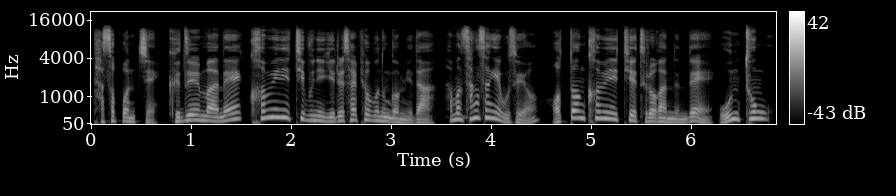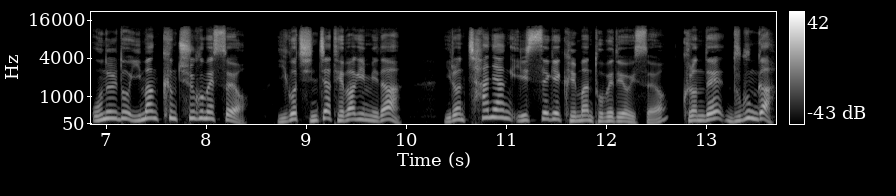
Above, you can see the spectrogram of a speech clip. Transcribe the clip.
다섯 번째. 그들만의 커뮤니티 분위기를 살펴보는 겁니다. 한번 상상해 보세요. 어떤 커뮤니티에 들어갔는데 온통 오늘도 이만큼 출금했어요. 이거 진짜 대박입니다. 이런 찬양 일색의 글만 도배되어 있어요. 그런데 누군가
